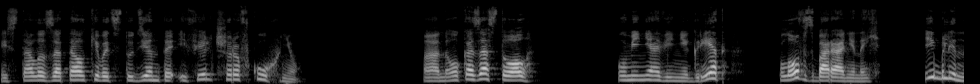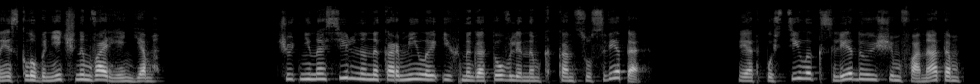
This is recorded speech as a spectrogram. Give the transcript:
и стала заталкивать студента и фельдшера в кухню. «А ну-ка за стол! У меня винегрет, плов с бараниной и блины с клубничным вареньем». Чуть не насильно накормила их наготовленным к концу света и отпустила к следующим фанатам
